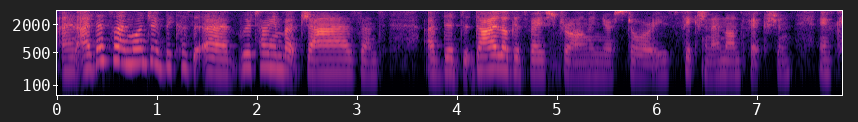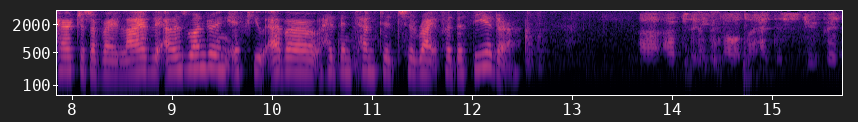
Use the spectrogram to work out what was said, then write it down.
and I, that's what I'm wondering because uh, we're talking about jazz and. Uh, the d- dialogue is very strong in your stories, fiction and non-fiction, and your characters are very lively. I was wondering if you ever had been tempted to write for the theatre. Uh, absolutely not. I had this stupid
